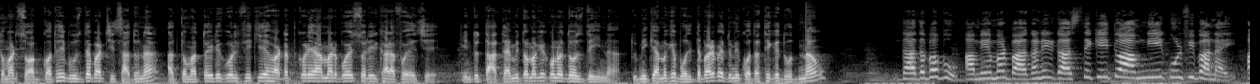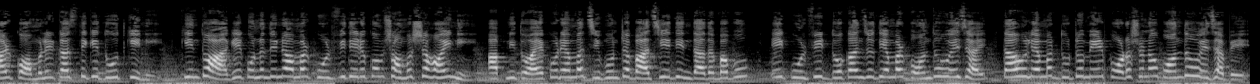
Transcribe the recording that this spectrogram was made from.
তোমার সব কথাই বুঝতে পারছি, সাধনা। আর তোমার তৈরি কুলফি খেয়ে হঠাৎ করে আমার বইয়ের শরীর খারাপ হয়েছে। কিন্তু তাতে আমি তোমাকে কোনো দোষ দিই না। তুমি কি আমাকে বলতে পারবে তুমি কোথা থেকে দুধ নাও? দাদাবাবু, আমি আমার বাগানের গাছ থেকেই তো আম নিয়ে কুলফি বানাই, আর কমলের কাছ থেকে দুধ কিনি। কিন্তু আগে কোনোদিনও আমার কুলফিতে এরকম সমস্যা হয়নি। আপনি দয়া করে আমার জীবনটা বাঁচিয়ে দিন, দাদাবাবু। এই কুলফির দোকান যদি আমার বন্ধ হয়ে যায়, তাহলে আমার দুটো মেয়ের পড়াশোনাও বন্ধ হয়ে যাবে।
